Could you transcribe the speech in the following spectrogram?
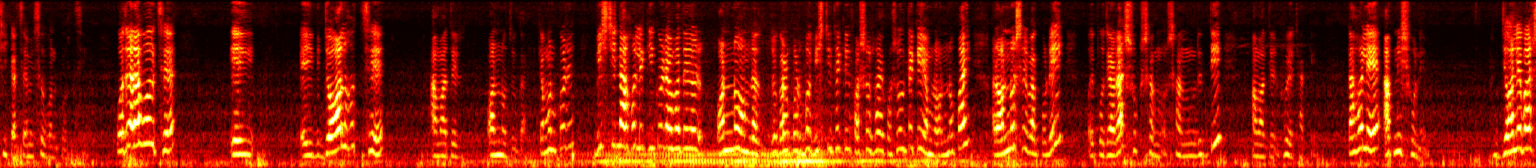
ঠিক আছে, আমি শ্রবণ করছি। প্রজারা বলছে, এই এই জল হচ্ছে আমাদের অন্ন যোগায় কেমন করে? বৃষ্টি না হলে কি করে আমাদের অন্ন আমরা জোগাড় করব? বৃষ্টি থেকেই ফসল হয়, ফসল থেকেই আমরা অন্ন পাই। আর অন্ন সেবা করেই ওই প্রজারা সুখ সমৃদ্ধি আমাদের হয়ে থাকে। তাহলে আপনি শোনেন, জলে বাস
